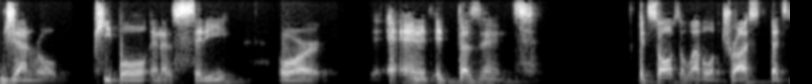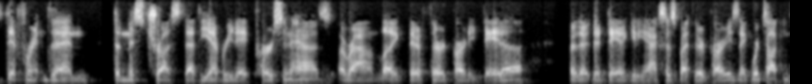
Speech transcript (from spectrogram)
general people in a city, or, and it, it doesn't, it solves a level of trust that's different than the mistrust that the everyday person has around like their third party data or their, their data getting accessed by third parties. Like we're talking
